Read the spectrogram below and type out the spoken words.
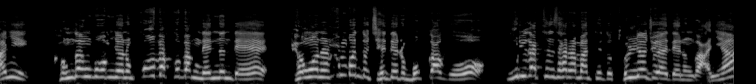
아니 건강보험료는 꼬박꼬박 냈는데 병원을 한 번도 제대로 못 가고 우리 같은 사람한테도 돌려줘야 되는 거 아니야?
